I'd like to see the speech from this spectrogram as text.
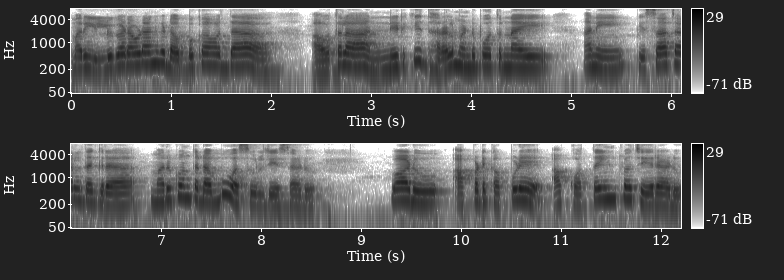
మరి ఇల్లు గడవడానికి డబ్బు కావద్దా? అవతల అన్నిటికీ ధరలు మండిపోతున్నాయి అని పిశాచాల దగ్గర మరికొంత డబ్బు వసూలు చేశాడు. వాడు అప్పటికప్పుడే ఆ కొత్త ఇంట్లో చేరాడు.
